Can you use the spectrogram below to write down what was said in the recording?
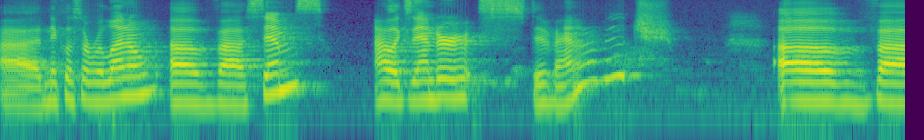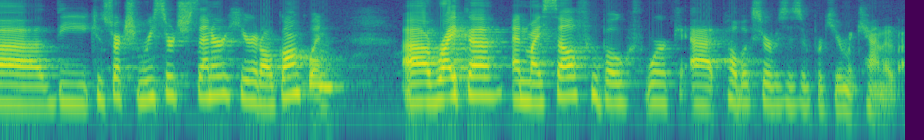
uh, Nicholas Orellano of SIMS, Alexander Stevanovich of the Construction Research Center here at Algonquin, uh, Rika and myself, who both work at Public Services and Procurement Canada.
